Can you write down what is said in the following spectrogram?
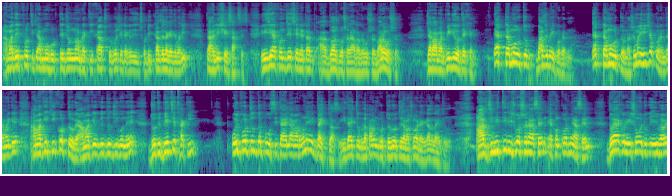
আমাদের প্রতিটা মুহূর্তের জন্য আমরা কি কাজ করব সেটাকে যদি সঠিক কাজে লাগাতে পারি, তাহলে সে সাকসেস এই যে এখন যে ছেলেটা দশ বছর, আঠারো বছর, বারো বছর, যারা আমার ভিডিও দেখেন, একটা মুহূর্ত বাজে ব্যয় করবেন না। একটা মুহূর্ত না। সময় হিসাব করেন যে আমাকে আমাকে কি করতে হবে? আমাকেও কিন্তু জীবনে যদি বেঁচে থাকি ওই পর্যন্ত পৌঁছি, তাহলে আমার অনেক দায়িত্ব আছে। এই দায়িত্বগুলো পালন করতে হবে ওতে আমার সময়টাকে কাজে লাগাতে হবে। আর যিনি তিরিশ বছরে আছেন, এখন কর্মে আছেন, দয়া করে এই সময়টুকু এইভাবে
